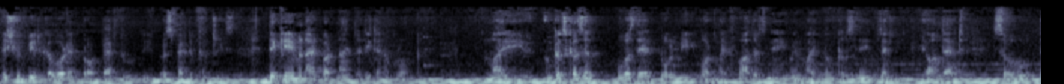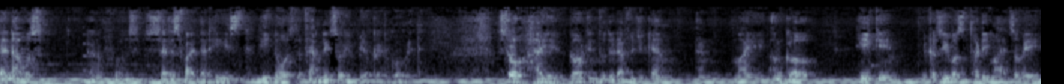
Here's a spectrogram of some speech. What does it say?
they should be recovered and brought back to the respective countries. They came and at about 9:30, 10 o'clock. My uncle's cousin who was there told me about my father's name and my uncle's names and all that. So then I was kind of uh, satisfied that he's he knows the family, so he'll be okay to go with. So I got into the refugee camp, and my uncle he came because he was 30 miles away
